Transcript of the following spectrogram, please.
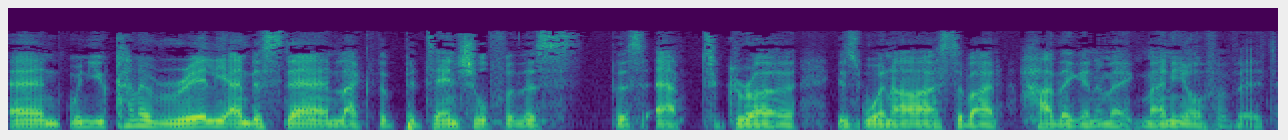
And when you kind of really understand like the potential for this this app to grow is when I asked about how they're going to make money off of it.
